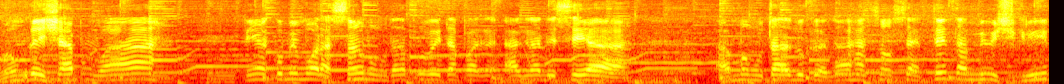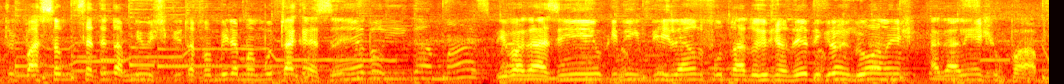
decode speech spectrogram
Vamos deixar pro mar. Tem a comemoração, mamutada. Aproveitar para agradecer a, a mamutada do canal. Já são 70 mil inscritos. Passamos de 70 mil inscritos. A família Mamuto está crescendo. Devagarzinho, que nem diz Leandro Furtado do Rio de Janeiro. De grão em grão, a galinha papo.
